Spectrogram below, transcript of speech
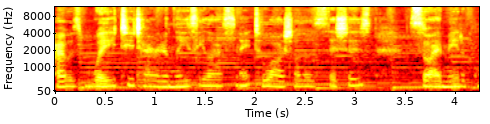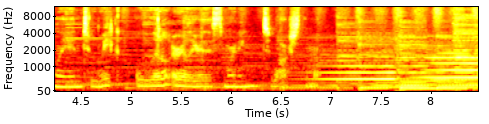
I was way too tired and lazy last night to wash all those dishes, so I made a plan to wake a little earlier this morning to wash them up.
